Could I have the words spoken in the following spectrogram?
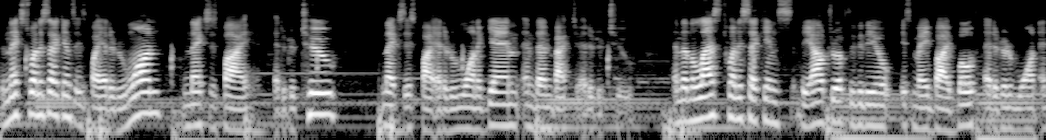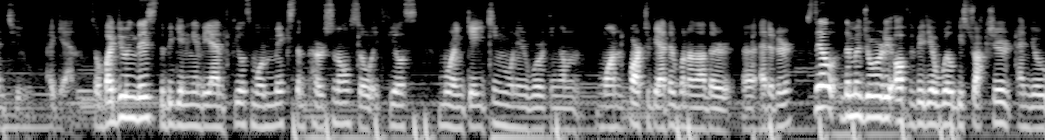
The next 20 seconds is by editor 1, next is by editor 2, Next is by editor 1 again, and then back to editor 2. And then the last 20 seconds, the outro of the video, is made by both editor 1 and 2 again. So by doing this, the beginning and the end feels more mixed and personal, so it feels more engaging when you're working on one part together with another uh, editor. Still, the majority of the video will be structured and you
